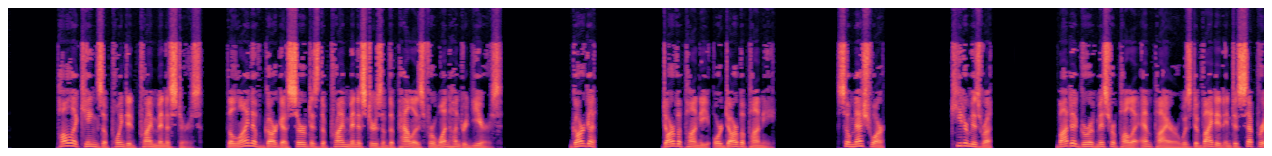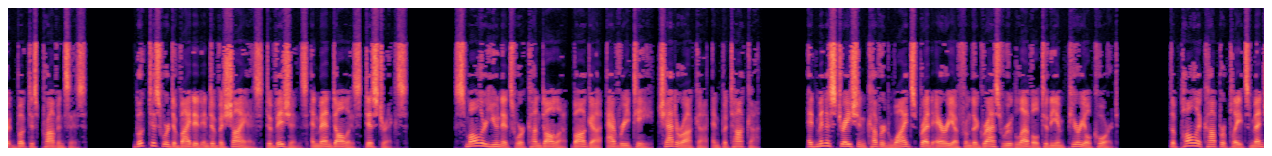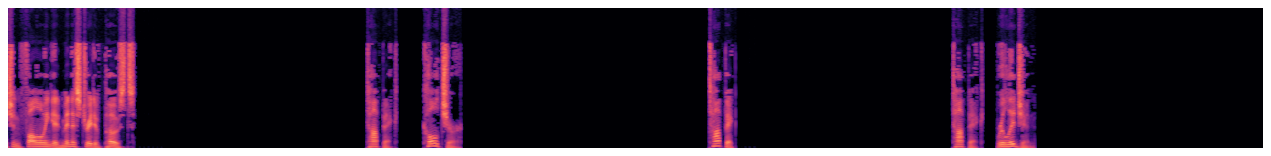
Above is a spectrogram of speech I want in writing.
Pala kings appointed prime ministers. The line of Garga served as the prime ministers of the Palas for 100 years. Garga Darvapani or Darbapani Someshwar Kedarmisra Bhatta Guruvmisrapala Empire was divided into separate Bhuktas provinces. Bhuktas were divided into Vishayas divisions and Mandalas districts. Smaller units were Kandala, Bhaga, Avriti, Chataraka, and Pataka. Administration covered widespread area from the grassroots level to the imperial court. The Pala copperplates mention following administrative posts Culture Topic. Topic. Religion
